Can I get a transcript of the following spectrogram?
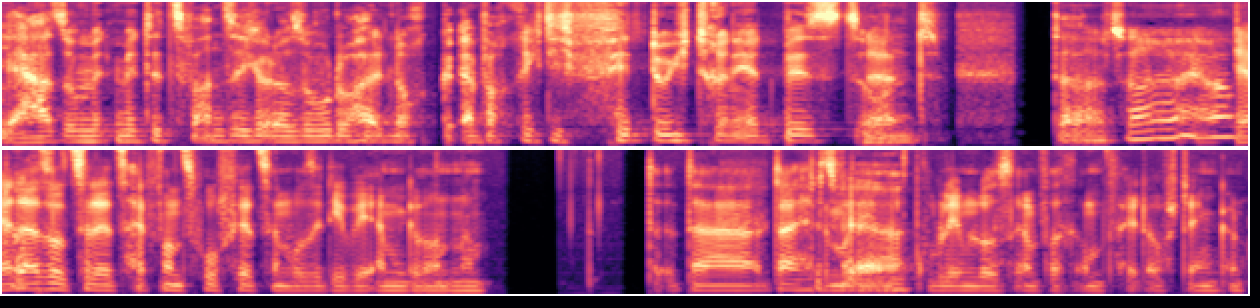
Ja, so mit Mitte 20 oder so, wo du halt noch einfach richtig fit durchtrainiert bist Ja. und da, da, ja. Ja, da so zu der Zeit von 2014, wo sie die WM gewonnen haben. Da, da, da hätte Das man wär- ihn problemlos einfach am Feld aufstellen können.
